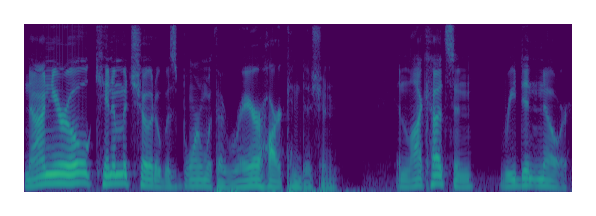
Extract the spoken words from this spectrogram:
Nine year old Kenna Machota was born with a rare heart condition. And like Hudson, Reed didn't know her.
